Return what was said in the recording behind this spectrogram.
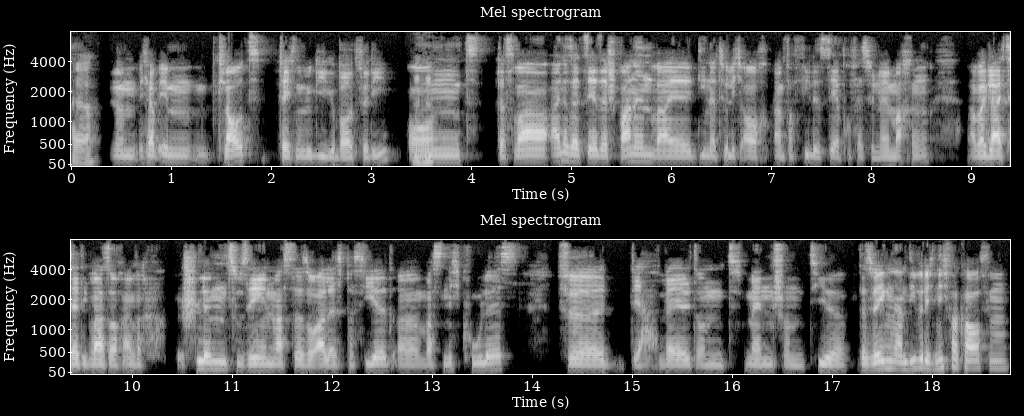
Ja. Ähm, ich habe eben Cloud-Technologie gebaut für die. Mhm. Und das war einerseits sehr, sehr spannend, weil die natürlich auch einfach vieles sehr professionell machen. Aber gleichzeitig war es auch einfach schlimm zu sehen, was da so alles passiert, äh, was nicht cool ist für ja, Welt und Mensch und Tier. Deswegen an die würde ich nicht verkaufen.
